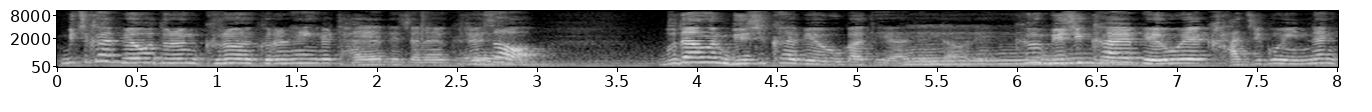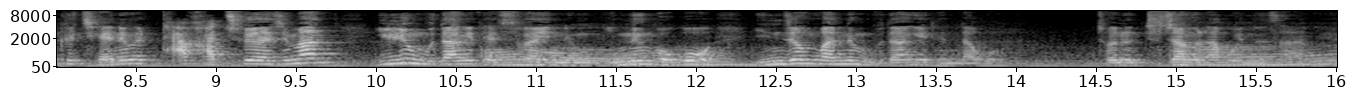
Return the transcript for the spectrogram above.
뮤지컬 배우들은 그런 그런 행위를 다 해야 되잖아요. 그래서 무당은 뮤지컬 배우가 돼야 된다 그래. 음. 그 뮤지컬 배우에 가지고 있는 그 재능을 다 갖춰야지만 인류 무당이 될 수가 어. 있는 있는 거고 인정받는 무당이 된다고 저는 주장을 하고 있는 사람이에요.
